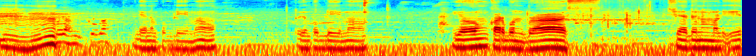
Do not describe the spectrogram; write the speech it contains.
Hmm. Yan ang problema oh. Ito yung problema oh. Yung carbon brush. Masyado nang maliit.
